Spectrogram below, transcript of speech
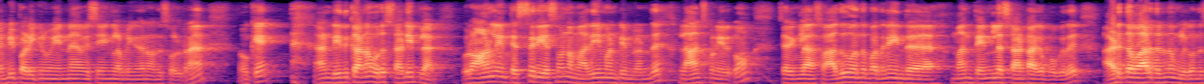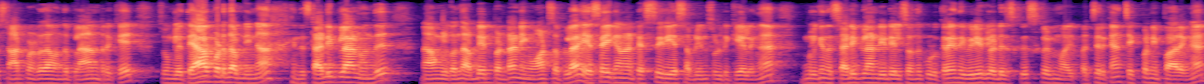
எப்படி படிக்கணும் என்ன விஷயங்கள் அப்படிங்கிறத நான் வந்து சொல்கிறேன் ஓகே அண்ட் இதுக்கான ஒரு ஸ்டடி பிளான் ஒரு ஆன்லைன் டெஸ்ட் சீரியஸும் நம்ம அதிகமான டீம்லேருந்து லான்ச் பண்ணியிருக்கோம். சரிங்களா? ஸோ அதுவும் வந்து பார்த்தீங்கன்னா இந்த மந்த் எண்டில் ஸ்டார்ட் ஆக போகுது. அடுத்த வாரத்துலேருந்து உங்களுக்கு வந்து ஸ்டார்ட் பண்ணுறதா வந்து பிளான் இருக்குது ஸோ உங்களுக்கு தேவைப்படுது அப்படின்னா இந்த ஸ்டடி பிளான் வந்து நான் உங்களுக்கு வந்து அப்டேட் பண்ணுறேன் நீங்கள் வாட்ஸ்அப்பில் எஸ்ஐக்கான டெஸ்ட் சீரியஸ் அப்படின்னு சொல்லிட்டு கேளுங்க. உங்களுக்கு இந்த ஸ்டடி பிளான் டீடைல்ஸ் வந்து கொடுக்குறேன். இந்த வீடியோக்குள்ள டிஸ்கிரிப்ஷன் வச்சிருக்கேன். செக் பண்ணி பாருங்கள்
